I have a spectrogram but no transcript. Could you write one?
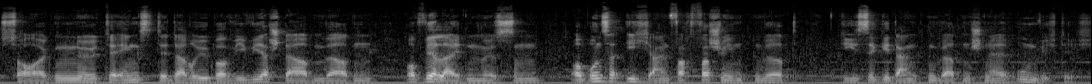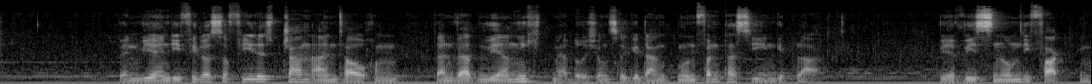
Sorgen, Nöte, Ängste darüber, wie wir sterben werden, ob wir leiden müssen, ob unser Ich einfach verschwinden wird, diese Gedanken werden schnell unwichtig. Wenn wir in die Philosophie des Chan eintauchen, dann werden wir nicht mehr durch unsere Gedanken und Fantasien geplagt. Wir wissen um die Fakten.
